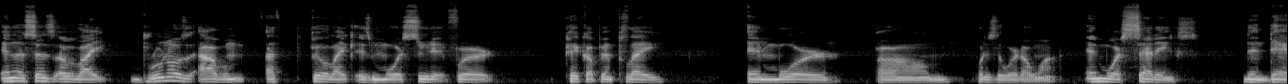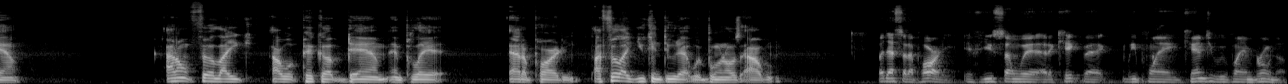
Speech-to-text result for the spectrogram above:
In the sense of like Bruno's album, I feel like is more suited for pick up and play and more um what is the word I want? In more settings than Damn. I don't feel like I would pick up Damn and play it at a party. I feel like you can do that with Bruno's album. But that's at a party. If you somewhere at a kickback, we playing Kendrick, we playing Bruno.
